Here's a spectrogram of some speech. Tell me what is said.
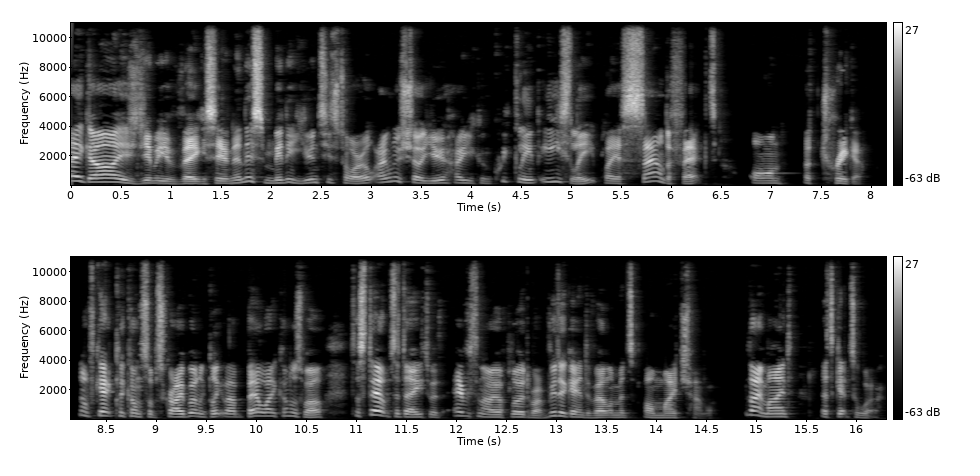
Hey guys, Jimmy of Vegas here, and in this mini Unity tutorial, I'm going to show you how you can quickly and easily play a sound effect on a trigger. Don't forget, click on subscribe button and click that bell icon as well to stay up to date with everything I upload about video game development on my channel. With that in mind, let's get to work.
